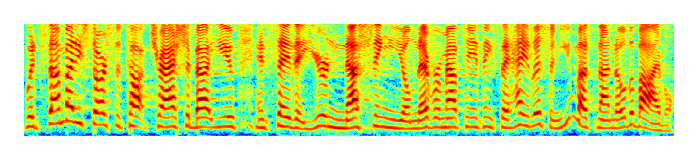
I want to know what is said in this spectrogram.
when somebody starts to talk trash about you and say that you're nothing, you'll never amount to anything, say, hey, listen, you must not know the Bible.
